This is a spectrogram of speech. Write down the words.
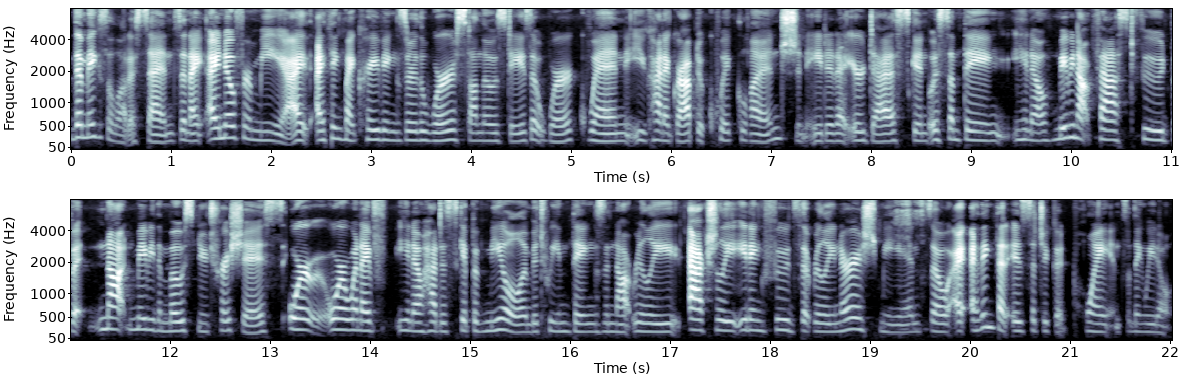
that makes a lot of sense. And I, I know for me, I, I think my cravings are the worst on those days at work when you kind of grabbed a quick lunch and ate it at your desk and it was something, you know, maybe not fast food, but not maybe the most nutritious. Or or when I've, you know, had to skip a meal in between things and not really actually eating foods that really nourish me. And so I, I think that is such a good point and something we don't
